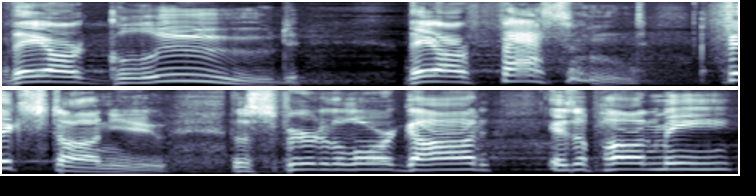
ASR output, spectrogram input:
They are glued, they are fastened, fixed on you. The Spirit of the Lord God is upon me.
